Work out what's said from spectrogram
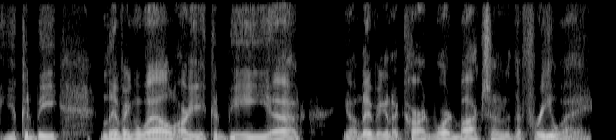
you could be living well or you could be uh, you know living in a cardboard box under the freeway.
